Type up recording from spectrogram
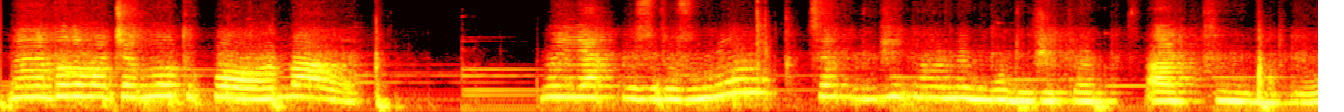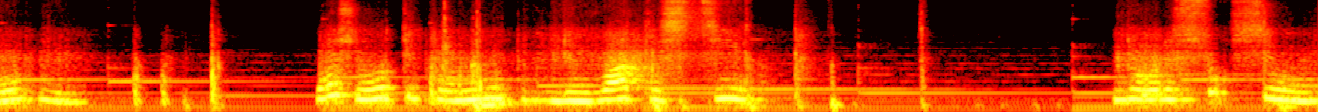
Ми не будемо тягнути погнали. Ну, як ви зрозуміли, це відео не буде вже прям активно довго. Ось от і планую побудувати цих до ресурсів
